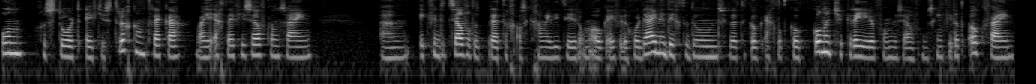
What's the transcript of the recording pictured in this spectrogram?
ongestoord eventjes terug kan trekken, waar je echt even jezelf kan zijn. Ehm, ik vind het zelf altijd prettig als ik ga mediteren om ook even de gordijnen dicht te doen, zodat ik ook echt dat kokonnetje creëer voor mezelf. Misschien vind je dat ook fijn.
